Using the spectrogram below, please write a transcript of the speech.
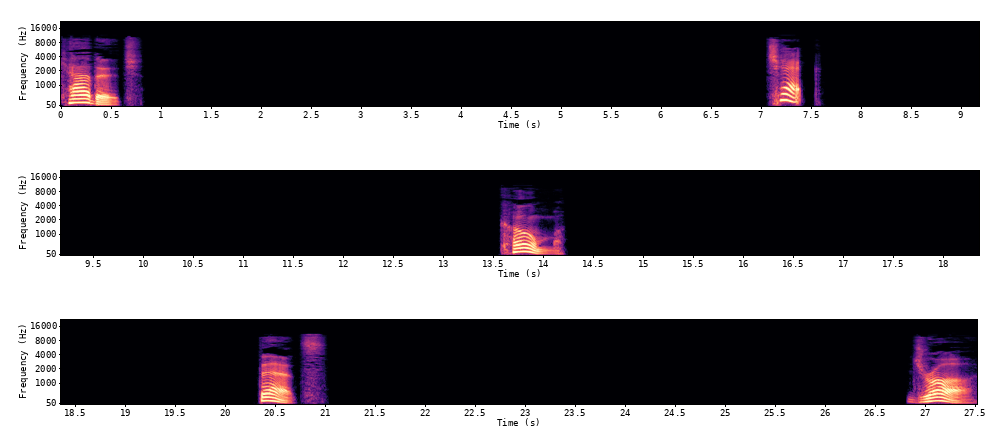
Cabbage. Check, comb. Dance draw.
